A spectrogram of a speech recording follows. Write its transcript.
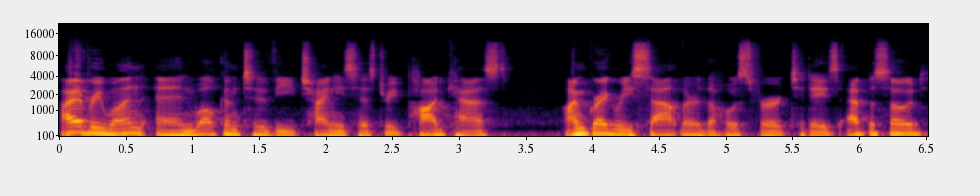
Hi, everyone, and welcome to the Chinese History Podcast. I'm Gregory Sattler, the host for today's episode.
